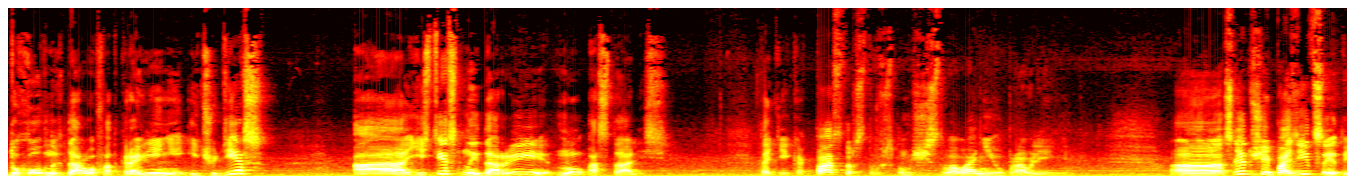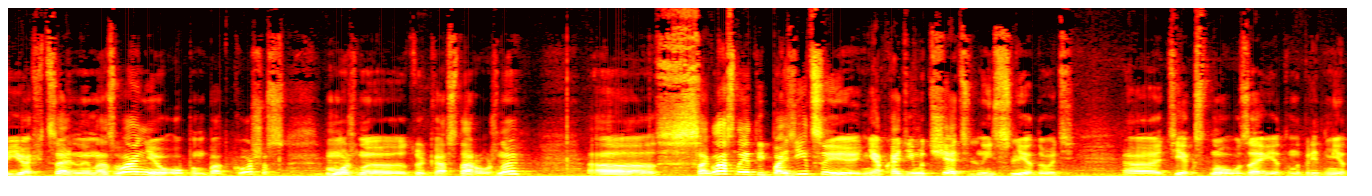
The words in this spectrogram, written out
духовных даров, откровений и чудес, а естественные дары, ну, остались. Такие как пасторство, вспомоществование и управление. А следующая позиция, это ее официальное название, Open Bad Cautious, можно только осторожно. А, согласно этой позиции, необходимо тщательно исследовать Э, текст Нового Завета на предмет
